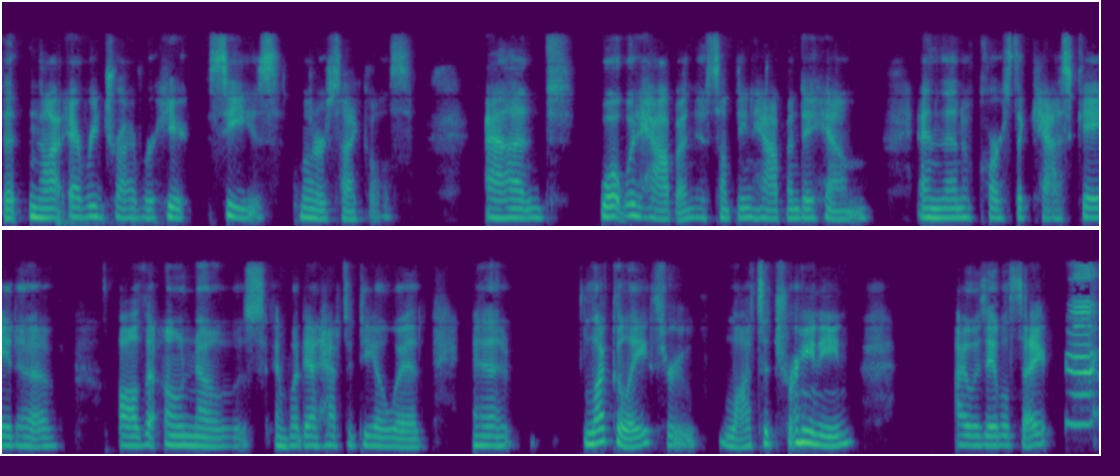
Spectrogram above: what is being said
that not every driver here sees motorcycles. And what would happen if something happened to him? And then, of course, the cascade of all the oh no's and what I'd have to deal with. And luckily, through lots of training, I was able to say, eh,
